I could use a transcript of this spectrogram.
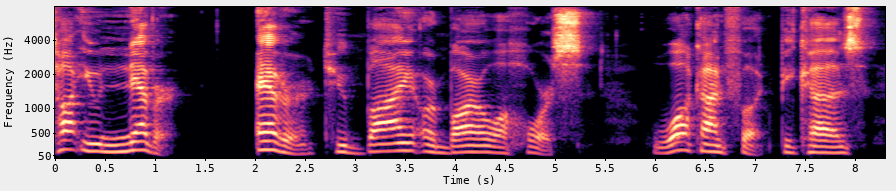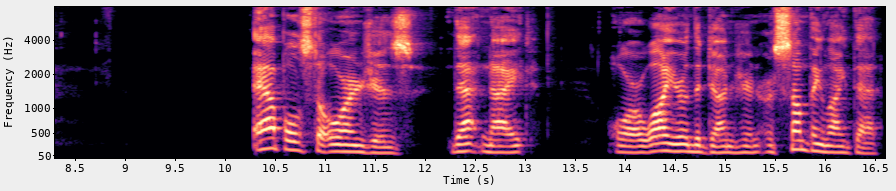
taught you never, ever to buy or borrow a horse, walk on foot, because apples to oranges that night or while you're in the dungeon or something like that.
